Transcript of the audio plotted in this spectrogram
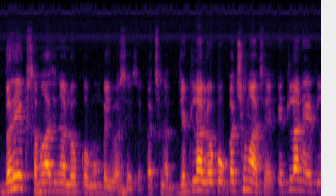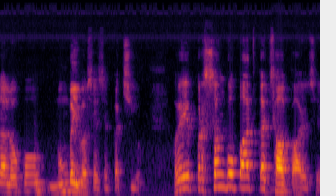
દરેક સમાજના લોકો મુંબઈ વસે છે. કચ્છના જેટલા લોકો કચ્છમાં છે, એટલા ને એટલા લોકો મુંબઈ વસે છે, કચ્છીઓ. હવે એ પ્રસંગોપાત કચ્છ આવતા હોય છે.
